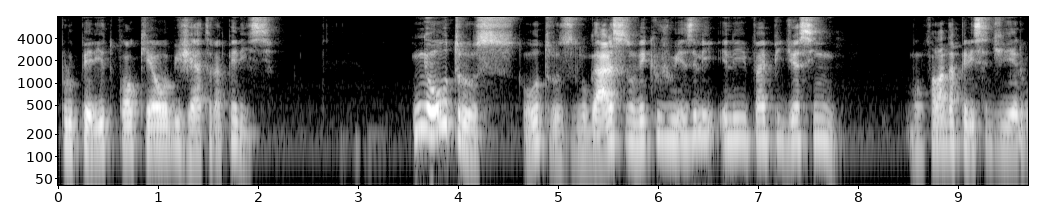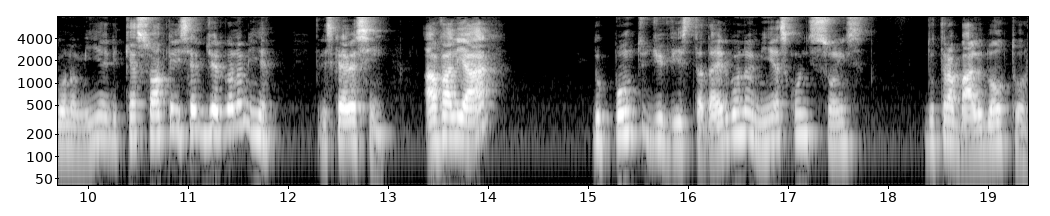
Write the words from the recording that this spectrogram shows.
para o perito qual que é o objeto da perícia. Em outros, outros lugares, vocês vão ver que o juiz ele, ele vai pedir assim, vamos falar da perícia de ergonomia, ele quer só a perícia de ergonomia. Ele escreve assim: avaliar do ponto de vista da ergonomia as condições do trabalho do autor.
